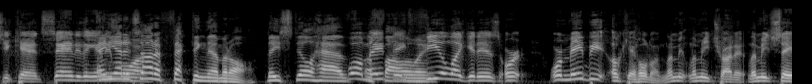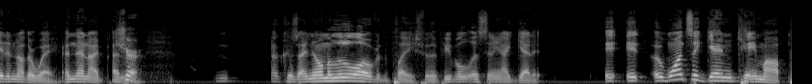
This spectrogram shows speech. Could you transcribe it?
things, You can't say anything and anymore. yet it's not affecting them at all. They still have Well, maybe following. they feel like it is, or or maybe okay. Hold on. Let me let me try to let me say it another way, and then I and Sure. Because I know I'm a little over the place for the people listening. I get it. It, it, it once again came up.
